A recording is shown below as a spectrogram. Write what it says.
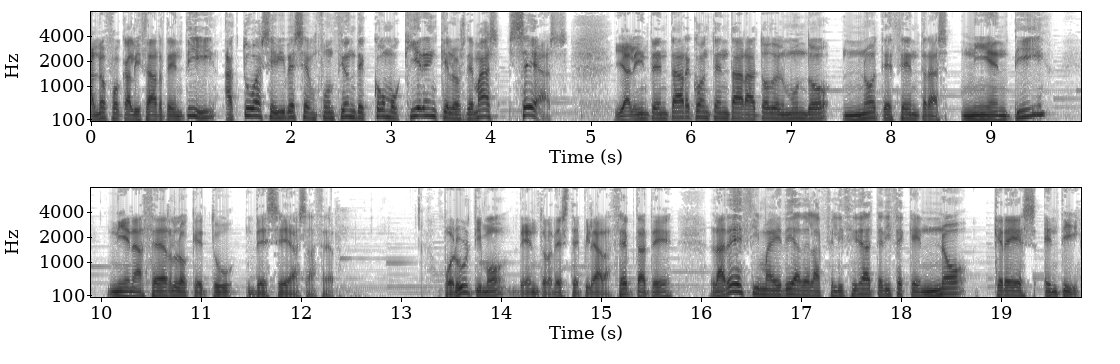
Al no focalizarte en ti, actúas y vives en función de cómo quieren que los demás seas. Y al intentar contentar a todo el mundo, no te centras ni en ti ni en hacer lo que tú deseas hacer. Por último, dentro de este pilar acéptate, la décima idea de la felicidad te dice que no crees en ti.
